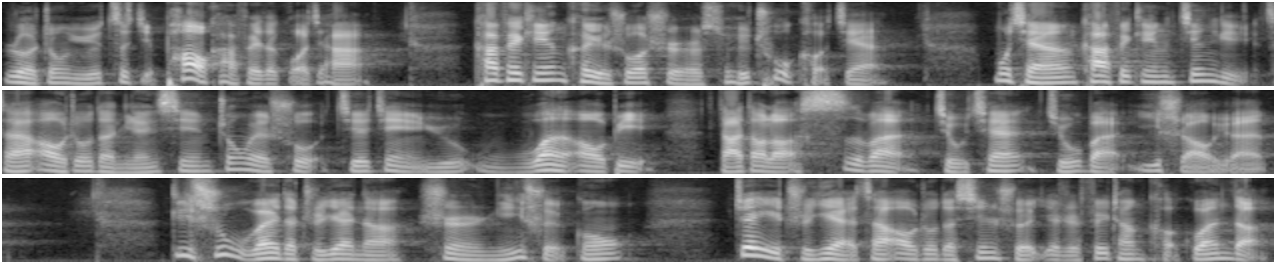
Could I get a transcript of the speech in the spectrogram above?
热衷于自己泡咖啡的国家，咖啡厅可以说是随处可见。目前，咖啡厅经理在澳洲的年薪中位数接近于五万澳币，达到了四万九千九百一十澳元。第十五位的职业呢是泥水工，这一职业在澳洲的薪水也是非常可观的，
